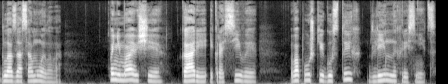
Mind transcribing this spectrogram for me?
глаза Самойлова. Понимающие, карие и красивые, в опушке густых, длинных ресниц.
